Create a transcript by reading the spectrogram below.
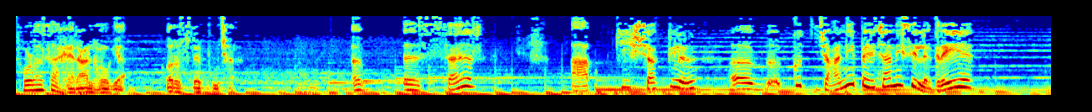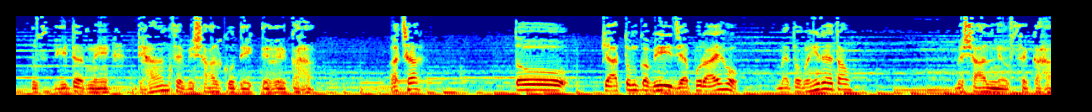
थोड़ा सा हैरान हो गया और उसने पूछा, अब सर, आपकी शक्ल कुछ जानी पहचानी सी लग रही है। उस वेटर ने ध्यान से विशाल को देखते हुए कहा अच्छा तो क्या तुम कभी जयपुर आए हो? मैं तो वहीं रहता हूँ। विशाल ने उससे कहा,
